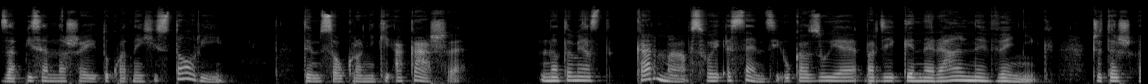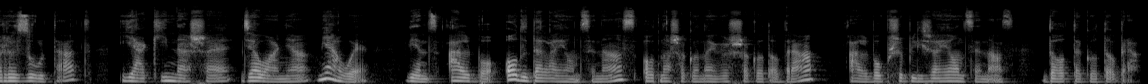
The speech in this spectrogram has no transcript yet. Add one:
zapisem naszej dokładnej historii. Tym są kroniki Akaszy. Natomiast karma w swojej esencji ukazuje bardziej generalny wynik, czy też rezultat, jaki nasze działania miały więc albo oddalający nas od naszego najwyższego dobra, albo przybliżający nas do tego dobra.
